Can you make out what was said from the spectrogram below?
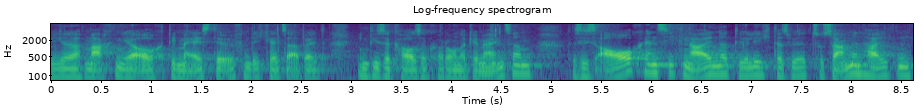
wir machen ja auch die meiste Öffentlichkeitsarbeit in dieser Causa Corona gemeinsam. Das ist auch ein Signal natürlich, dass wir zusammenhalten,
